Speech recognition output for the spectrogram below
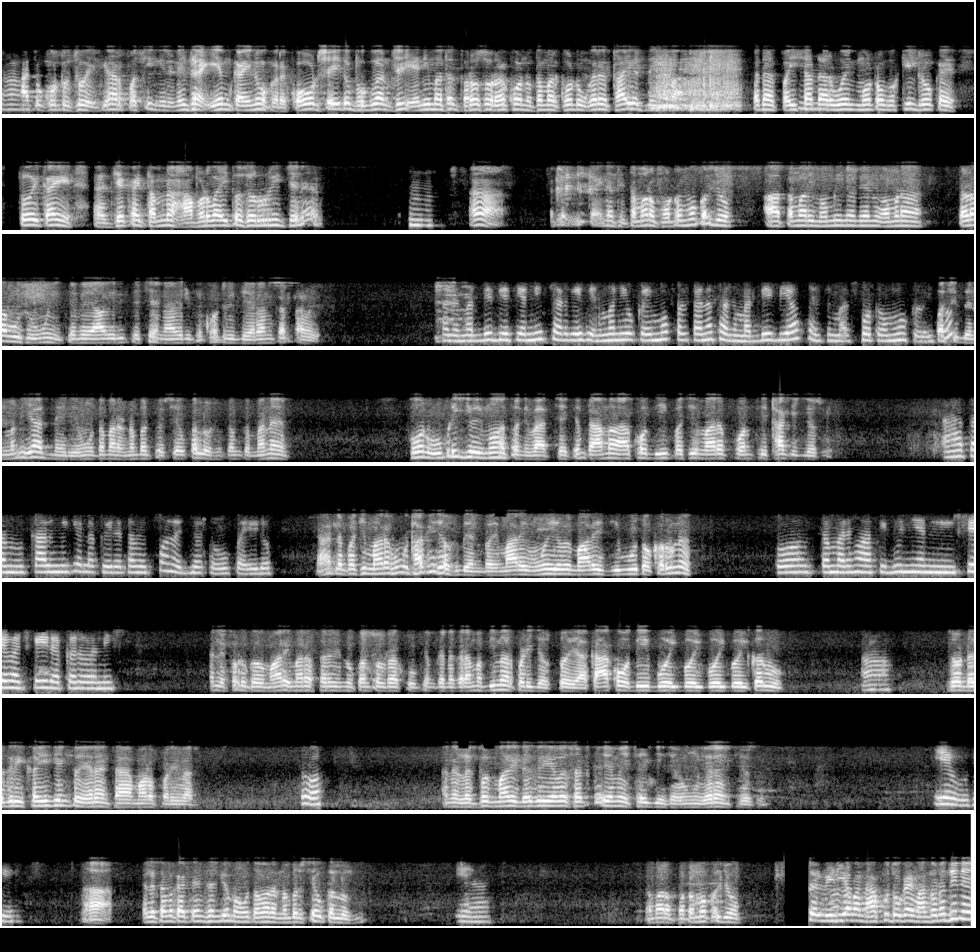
આ તો ખોટું જોઈ ત્યાર પછી નિર્ણય થાય. એમ કઈ ન કરે. કોર્ટ છે એ તો ભગવાન છે એની માથે ભરોસો રાખવાનો. તમારે ખોટું કરે થાય જ નહીં એમાં. કદાચ પૈસાદાર હોય ને મોટો વકીલ રોકે તોય કઈ જે કઈ તમને સાંભળવા એ તો જરૂરી છે ને. હા એટલે કાંઈ નથી. તમારો ફોટો મોકલજો. આ તમારી મમ્મી ને એનું હમણાં ચડાવું છું હું કે ભાઈ આવી રીતે છે ને આવી રીતે ખોટી રીતે હેરાન કરતા હોય. અને મારી બેબી અત્યારે નિશાળ ગઈ છે મને એવું કઈ મોકલતા નથી મારી બેબી આવશે ને મારો ફોટો મોકલી પછી બેન મને યાદ નહીં રહી હું તમારો નંબર તો સેવ કરું છું. કેમ કે મને ફોન ઉપડી ગયો એ મહત્વની વાત છે. કેમ કે આમાં આખો દી પછી મારે ફોનથી થાકી ગયો છું. હા તમે કાલ મેં કેટલા કર્યા? તમે ફોન જ નતો ઉપાડ્યો. હા, એટલે પછી મારે હું થાકી જાઉં છું બેન? ભાઈ મારે હું હવે મારે જીવવું તો ખરું ને? તો તમારે હું આખી દુનિયાની સેવા જ કર્યા કરવાની? એટલે થોડુંક હવે મારે મારા શરીરનું કંટ્રોલ રાખવું કેમ કે નકર આમાં બીમાર પડી જાઉં તો આ કાકો દી બોલ બોલ બોલ બોલ કરવું. હા. જો ડગરી ખાઈ ગઈ ને તો હેરાન થાય મારો પરિવાર. તો? અને લગભગ મારી ડગરી હવે સટકાઈ એમ થઈ ગઈ છે હું હેરાન થયો છું. એવું છે. હા એટલે તમે કાંઈ ટેન્શન લ્યો હું તમારા નંબર સેવ કરી લઉં છું. તમારો ફોટો મોકલજો. સોશિયલ મીડિયામાં નાખું તો કઈ વાંધો નથી ને?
